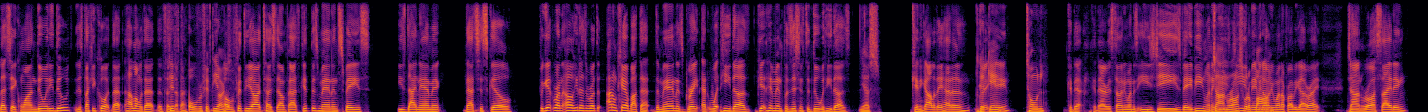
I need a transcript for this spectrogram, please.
Let Saquon do what he do. Just like he caught that. How long was that? That touchdown Fif- pass? over 50 yards. Over 50 yard touchdown pass. Get this man in space. He's dynamic. That's his skill. Forget running. Oh, he doesn't run. The, I don't care about that. The man is great at what he does. Get him in positions to do what he does. Yes. Kenny Golladay had a Good great game. Toney. Kada- Kadarius Toney won his ESGs, baby. Won his John Ross with a Maybe bomb. the only one I probably got right. John Ross sighting.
